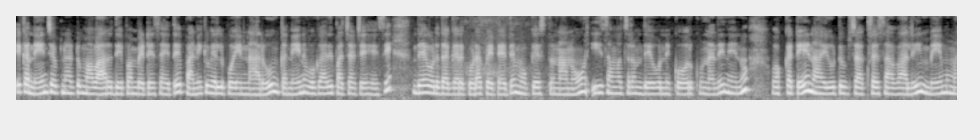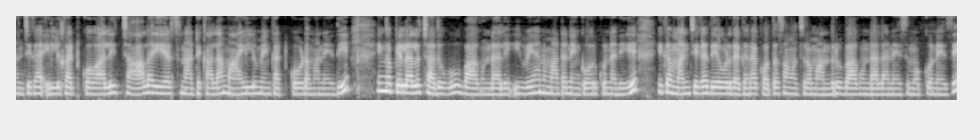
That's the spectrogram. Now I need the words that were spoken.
ఇక నేను చెప్పినట్టు మా వారు దీపం పెట్టేసి అయితే పనికి వెళ్ళిపోయినారు. ఇంకా నేను ఉగాది పచ్చడి చేసేసి దేవుడి దగ్గర కూడా పెట్టయితే మొక్కేస్తున్నాను. ఈ సంవత్సరం దేవుడిని కోరుకున్నది నేను ఒక్కటే. నా యూట్యూబ్ సక్సెస్ అవ్వాలి. మేము మంచిగా ఇల్లు కట్టుకోవాలి. చాలా ఇయర్స్ నాటి కళ మా ఇల్లు మేము కట్టుకోవడం అనేది. ఇంకా పిల్లలు చదువు బాగుండాలి. ఇవే అన్నమాట నేను కోరుకున్నది. ఇక మంచిగా దేవుడి దగ్గర కొత్త సంవత్సరం అందరూ బాగుండాలనేసి మొక్కునేసి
